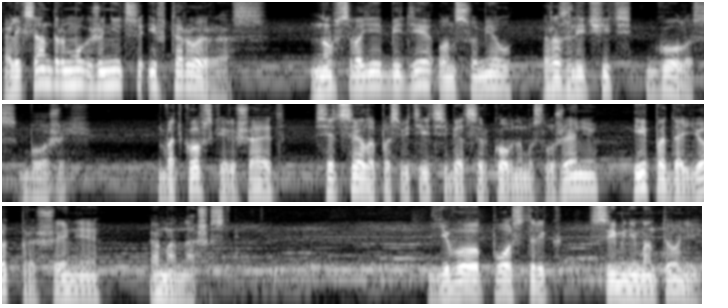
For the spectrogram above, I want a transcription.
Александр мог жениться и второй раз, но в своей беде он сумел различить голос Божий. Ватковский решает всецело посвятить себя церковному служению и подает прошение о монашестве. Его постриг с именем Антоний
